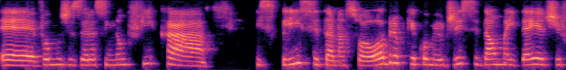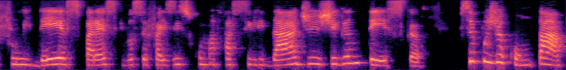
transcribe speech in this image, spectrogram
é, vamos dizer assim, não fica explícita na sua obra, porque, como eu disse, dá uma ideia de fluidez, parece que você faz isso com uma facilidade gigantesca. Você podia contar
